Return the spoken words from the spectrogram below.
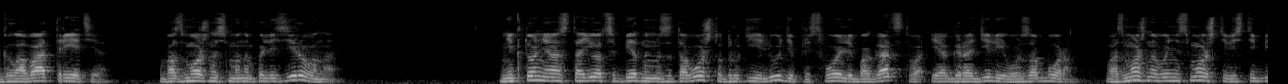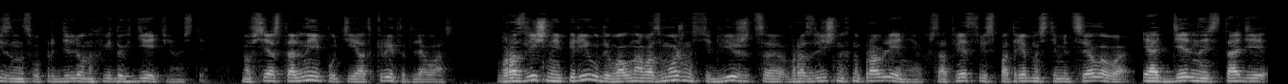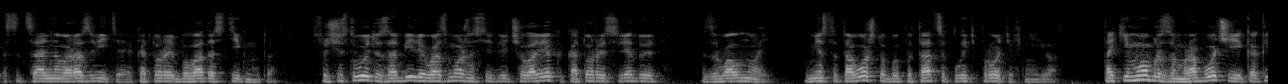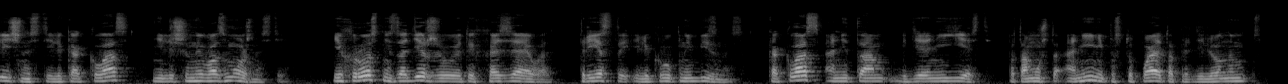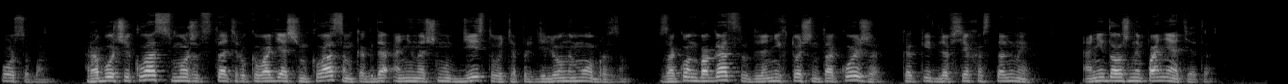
Глава 3. Возможность монополизирована? Никто не остается бедным из-за того, что другие люди присвоили богатство и огородили его забором. Возможно, вы не сможете вести бизнес в определенных видах деятельности, но все остальные пути открыты для вас. В различные периоды волна возможностей движется в различных направлениях в соответствии с потребностями целого и отдельной стадии социального развития, которая была достигнута. Существует изобилие возможностей для человека, который следует за волной, вместо того, чтобы пытаться плыть против нее. Таким образом, рабочие как личности или как класс не лишены возможностей. Их рост не задерживает их хозяева, тресты или крупный бизнес. Как класс они там, где они есть, потому что они не поступают определенным способом. Рабочий класс может стать руководящим классом, когда они начнут действовать определенным образом. Закон богатства для них точно такой же, как и для всех остальных. Они должны понять это.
